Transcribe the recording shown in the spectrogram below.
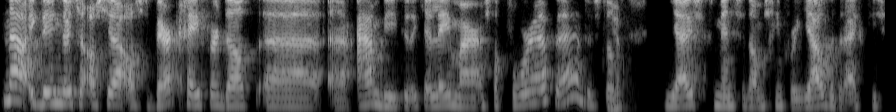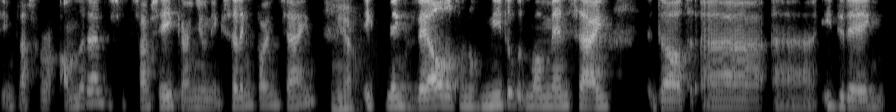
Nou, ik denk dat je als je als werkgever dat eh, eh, aanbiedt, dat je alleen maar een stap voor hebt. Hè? Dus dat juist mensen dan misschien voor jouw bedrijf kiezen in plaats van voor anderen. Dus dat zou zeker een unique selling point zijn. Ja, Ik denk wel dat we nog niet op het moment zijn dat eh, eh, iedereen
